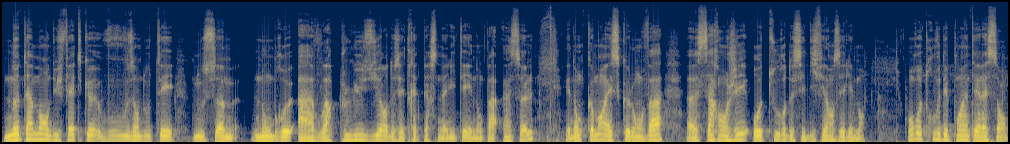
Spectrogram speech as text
notamment du fait que, vous vous en doutez, nous sommes nombreux à avoir plusieurs de ces traits de personnalité et non pas un seul. Et donc, comment est-ce que l'on va euh, s'arranger autour de ces différents éléments? On retrouve des points intéressants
